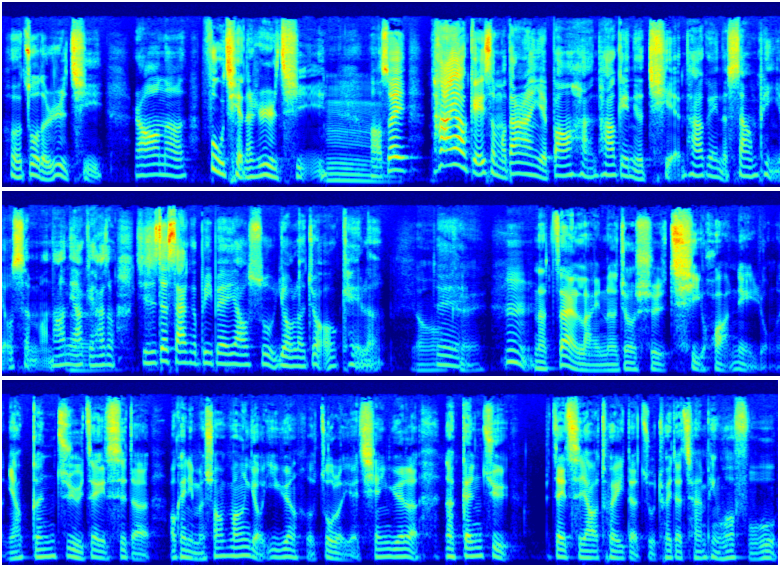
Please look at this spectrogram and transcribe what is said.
合作的日期。然后呢，付钱的日期。嗯，啊，所以他要给什么，当然也包含他要给你的钱，他要给你的商品有什么，然后你要给他什么。其实这三个必备要素有了就 OK 了。对。嗯，那再来呢，就是企划内容了。你要根据这一次的 OK，你们双方有意愿合作了，也签约了。那根据这次要推的主推的产品或服务，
